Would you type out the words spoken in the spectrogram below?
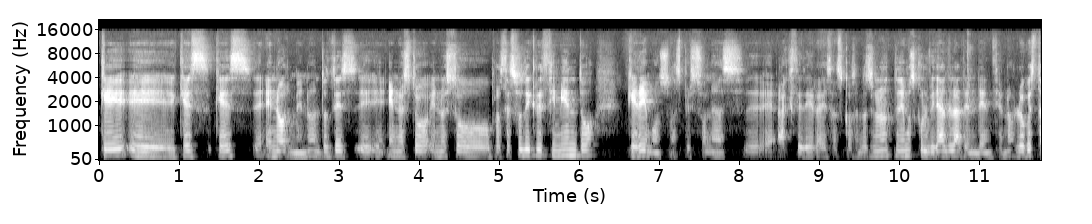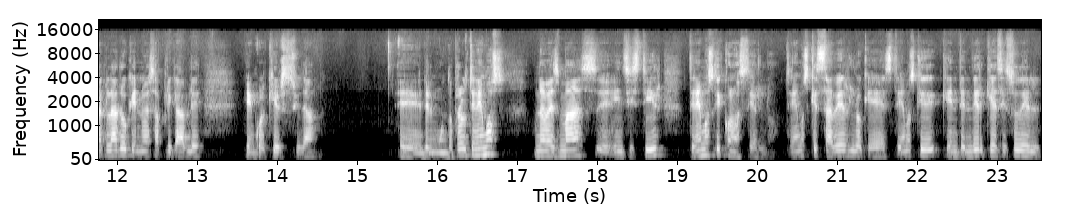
que, eh, que, es, que es enorme. ¿no? Entonces, en, nuestro, en nuestro proceso de crecimiento queremos las personas eh, acceder a esas cosas. Entonces no tenemos que olvidar de la tendencia. ¿no? Luego está claro que no es aplicable en cualquier ciudad eh, del mundo. Pero tenemos, una vez más, eh, insistir, tenemos que conocerlo, tenemos que saber lo que es, tenemos que, entender qué es eso del,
